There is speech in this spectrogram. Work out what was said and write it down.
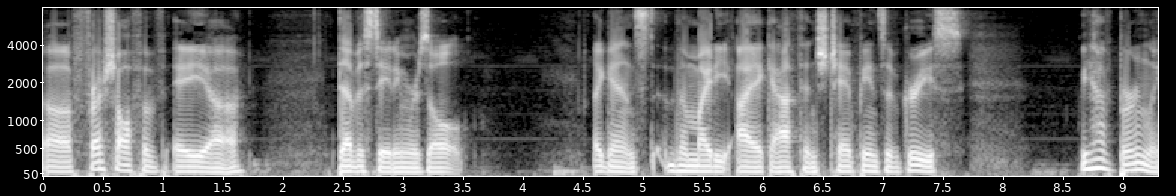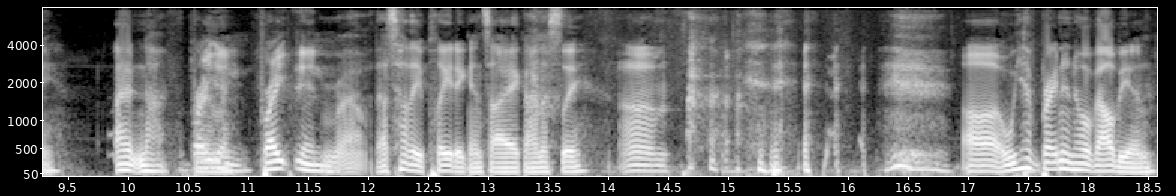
uh, fresh off of a uh, devastating result against the mighty AEK Athens, champions of Greece, we have Burnley. I not Burnley. Brighton, Brighton. Wow, that's how they played against Ajax, honestly. Um, uh, we have Brighton and Hove Albion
